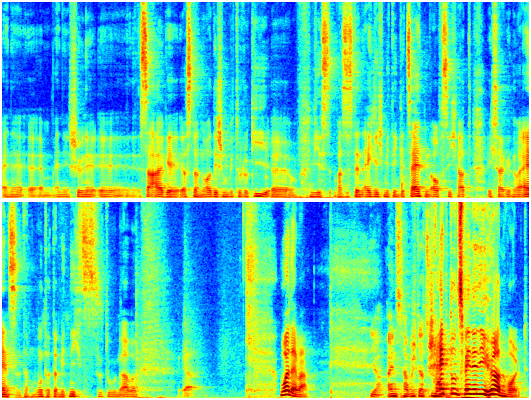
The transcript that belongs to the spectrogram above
eine, ähm, eine schöne äh, Sage aus der nordischen Mythologie, äh, wie es, was es denn eigentlich mit den Gezeiten auf sich hat. Ich sage nur eins, der Mond hat damit nichts zu tun, aber ja. Whatever. Ja, eins habe ich dazu. Schreibt noch. uns, wenn ihr die hören wollt.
